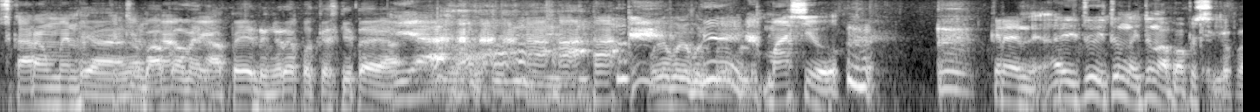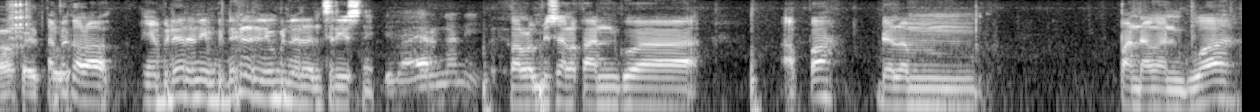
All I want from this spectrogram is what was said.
sekarang main ya kecil nggak apa-apa main HP dengernya podcast kita ya. Iya. Boleh, boleh, boleh, boleh. masuk. Keren. Eh, itu itu nggak itu nggak apa-apa sih. Apa-apa itu. Tapi kalau ya bener ini bener ini beneran serius nih. Dibayar nggak nih? Kalau misalkan gua apa dalam pandangan gua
